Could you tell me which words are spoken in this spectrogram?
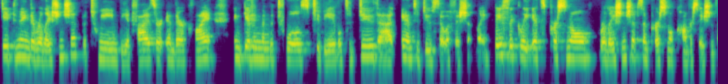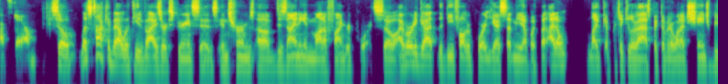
deepening the relationship between the advisor and their client and giving them the tools to be able to do that and to do so efficiently. Basically it's personal relationships and personal conversations at scale. So let's talk about what the advisor experience is in terms of designing and modifying reports. So i've already got the default report you guys set me up with but i don't like a particular aspect of it or want to change a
